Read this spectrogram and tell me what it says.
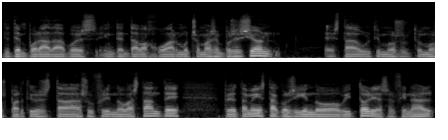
de temporada pues intentaba jugar mucho más en posesión. Está últimos últimos partidos está sufriendo bastante, pero también está consiguiendo victorias. Al final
